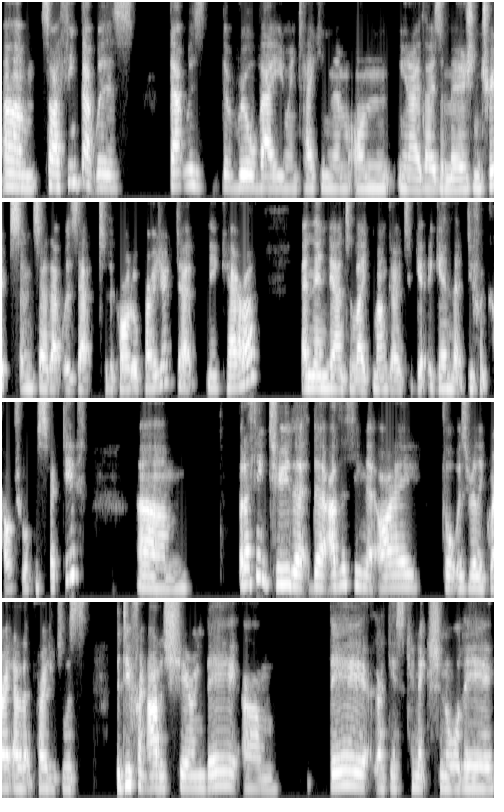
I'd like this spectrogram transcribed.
Um, so I think that was that was the real value in taking them on, you know, those immersion trips. And so that was out to the Corridor Project at near Cowra and then down to Lake Mungo to get again that different cultural perspective. Um, but I think too that the other thing that I thought was really great out of that project was the different artists sharing their um, their I guess connection or their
